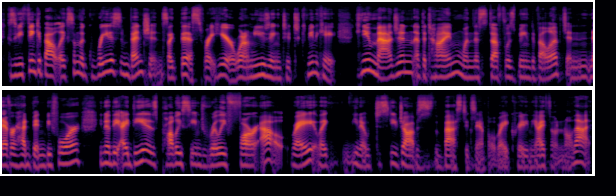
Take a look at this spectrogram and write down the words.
Because if you think about like some of the greatest inventions, like this right here, what I'm using to, to, communicate, can you imagine at the time when this stuff was being developed and never had been before? You know, the ideas probably seemed really far out, right? Like, you know, Steve Jobs is the best example, right? Creating the iPhone and all that.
